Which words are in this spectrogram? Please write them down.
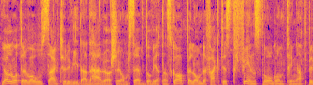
Jag låter det vara osagt huruvida det här rör sig om pseudovetenskap eller om det faktiskt finns någonting att bevisa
